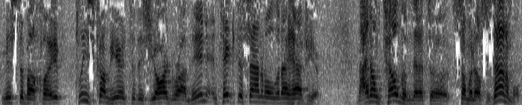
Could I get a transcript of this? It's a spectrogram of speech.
Mr. Balchayv, please come here to this yard where I'm in and take this animal that I have here. Now, I don't tell them that it's a, someone else's animal.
